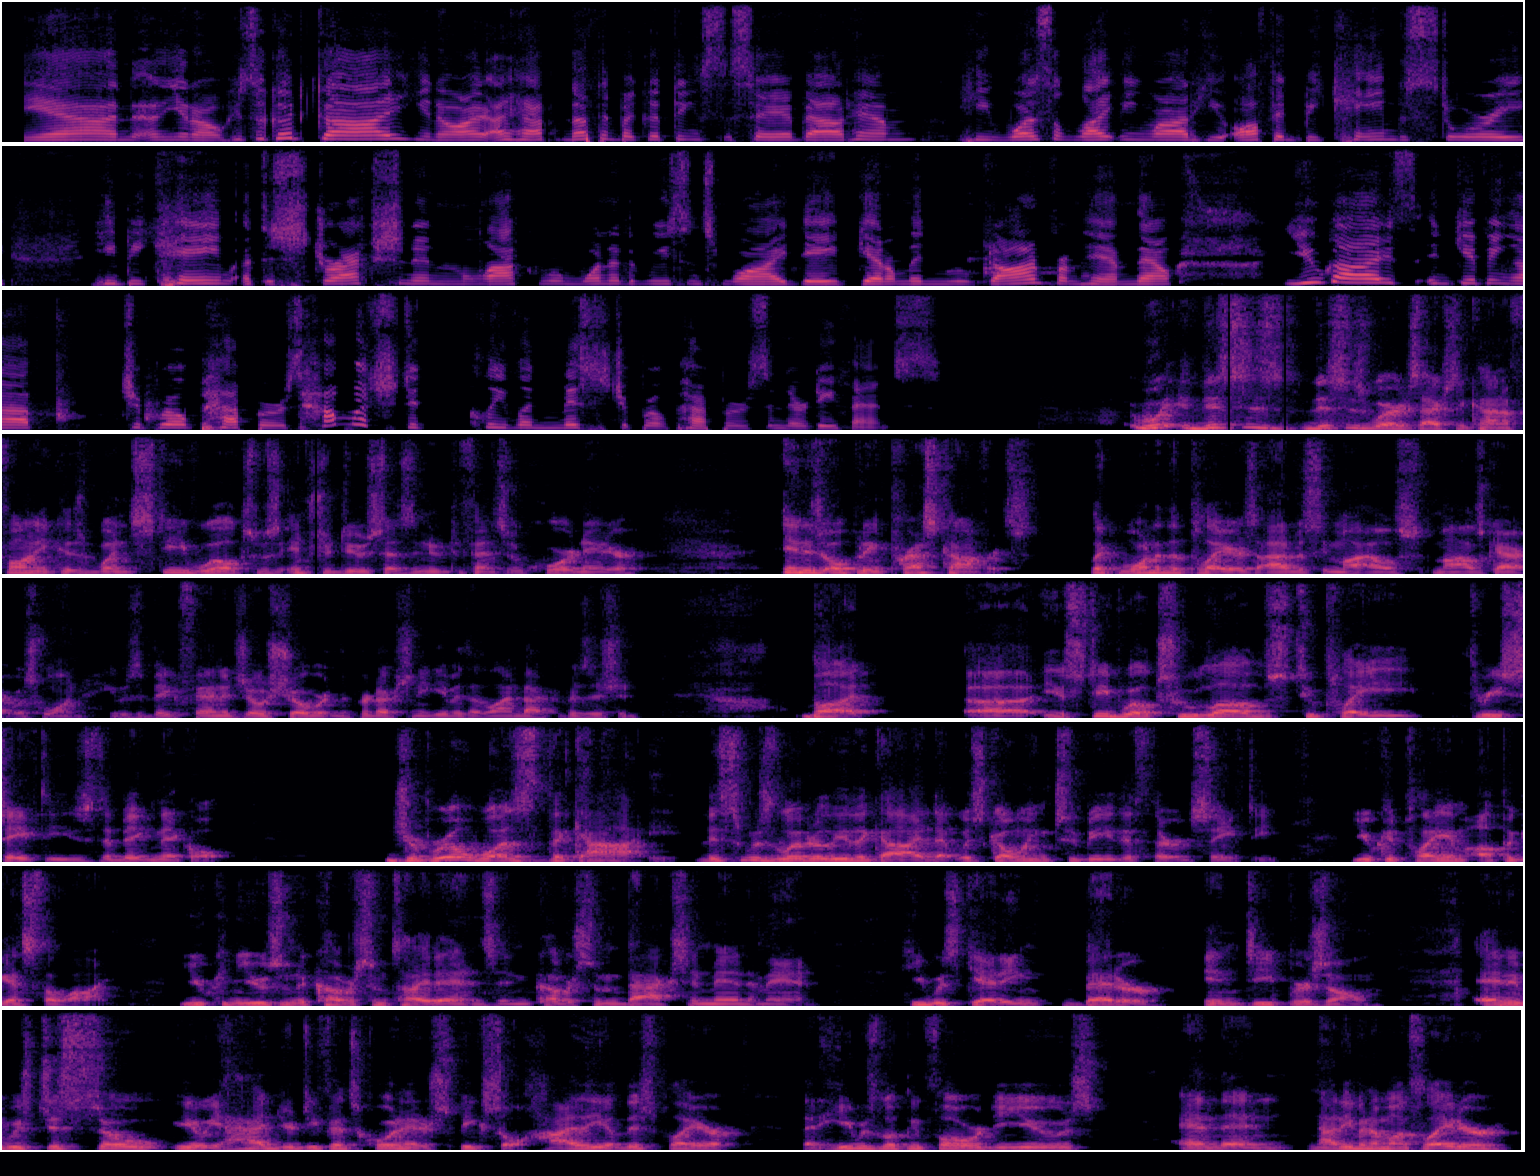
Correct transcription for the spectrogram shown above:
Yeah, and, and, you know he's a good guy. You know, I, I, have nothing but good things to say about him. He was a lightning rod. He often became the story. He became a distraction in the locker room. One of the reasons why Dave Gettleman moved on from him. Now, you guys in giving up Jabril Peppers, how much did Cleveland miss Jabril Peppers in their defense? This is this is where it's actually kind of funny because when Steve Wilks was introduced as the new defensive coordinator in his opening press conference, like one of the players, obviously Miles Myles Garrett was one. He was a big fan of Joe Schobert and the production he gave at the linebacker position. But uh, you know, Steve Wilks, who loves to play three safeties, the big nickel, Jabril was the guy. This was literally the guy that was going to be the third safety. You could play him up against the line. You can use him to cover some tight ends and cover some backs in man to man. He was getting better in deeper zone. And it was just so, you know, you had your defense coordinator speak so highly of this player that he was looking forward to use. And then not even a month later,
